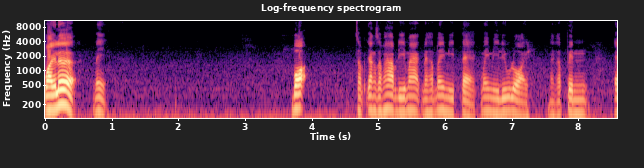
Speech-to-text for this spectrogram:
ปอยเลอร์นี่เบาะยังสภาพดีมากนะครับ ไม่มีแตกไม่มีริ้วรอยนะครับ เป็นแอ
